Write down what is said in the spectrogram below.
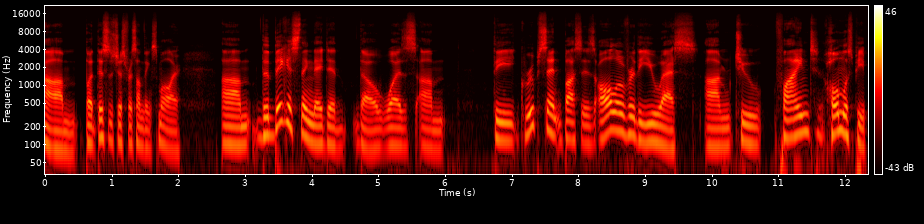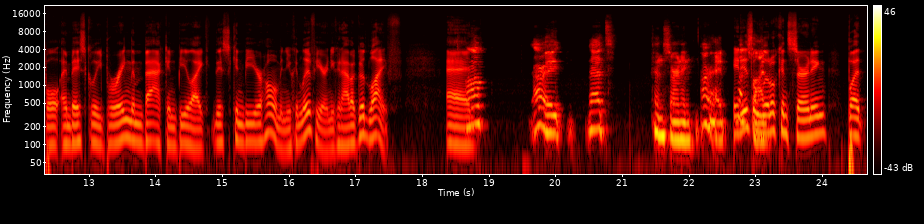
Um, but this is just for something smaller. Um, the biggest thing they did though was um, the group sent buses all over the U.S. Um, to find homeless people and basically bring them back and be like, "This can be your home, and you can live here, and you can have a good life." And Well, all right. That's concerning. All right. it is fine. a little concerning, but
